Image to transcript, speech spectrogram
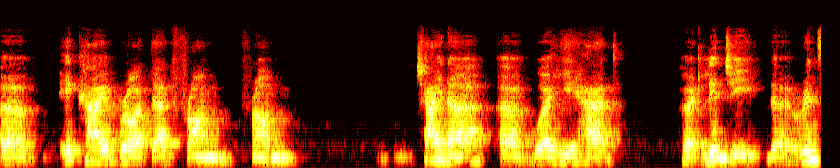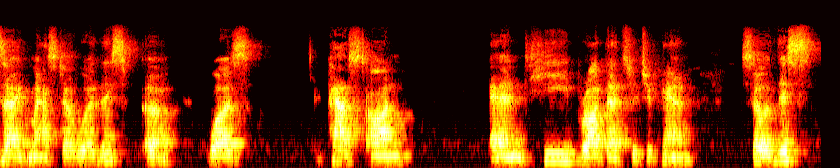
Uh, Eisai brought that from, from China, uh, where he had heard Linji, the Rinzai master, where this uh, was passed on, and he brought that to Japan. So this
